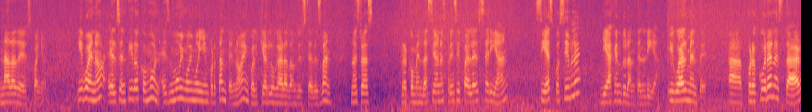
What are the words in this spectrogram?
nada de español. Y bueno, el sentido común es muy, muy, muy importante, ¿no? En cualquier lugar a donde ustedes van. Nuestras recomendaciones principales serían, si es posible, viajen durante el día. Igualmente, ah, procuren estar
